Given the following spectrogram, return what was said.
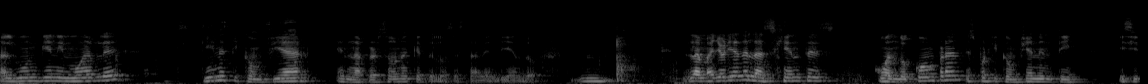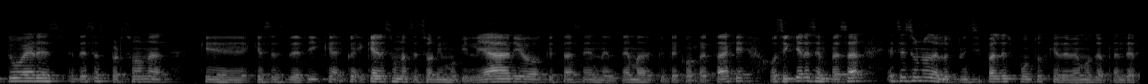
algún bien inmueble, tienes que confiar en la persona que te los está vendiendo. La mayoría de las gentes cuando compran es porque confían en ti. Y si tú eres de esas personas que, que, se dedica, que eres un asesor inmobiliario, que estás en el tema de, de, corretaje, o si quieres empezar, este es uno de los principales puntos que debemos de aprender.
